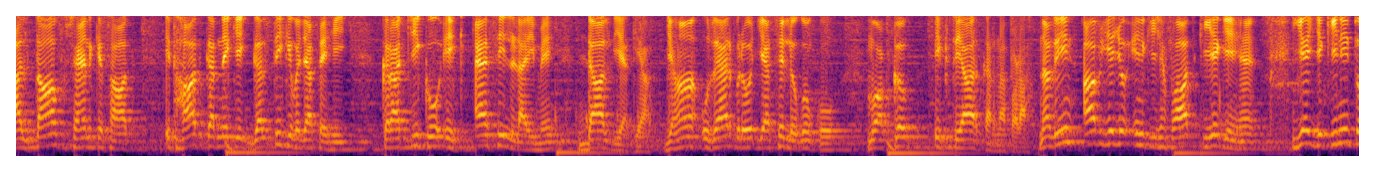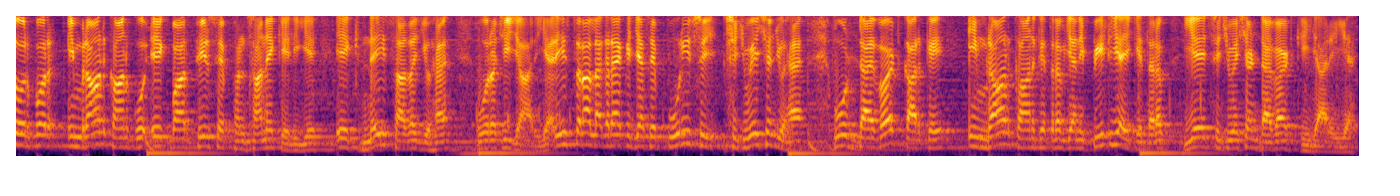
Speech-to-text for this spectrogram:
अल्ताफ़ हुसैन के साथ इतिहाद करने की गलती की वजह से ही कराची को एक ऐसी लड़ाई में डाल दिया गया, जहाँ उज़ैर बलोच जैसे लोगों को मौक़ इख्तियार करना पड़ा। नाजीन अब ये जो इनकशफात किए गए हैं, ये यकीनी तौर पर इमरान खान को एक बार फिर से फंसाने के लिए एक नई साजिश जो है, वो रची जा रही है। इस तरह लग रहा है कि जैसे पूरी सिचुएशन जो है, वो डाइवर्ट करके इमरान खान की तरफ़, यानी पीटीआई की तरफ़, ये सिचुएशन डाइवर्ट की जा रही है।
